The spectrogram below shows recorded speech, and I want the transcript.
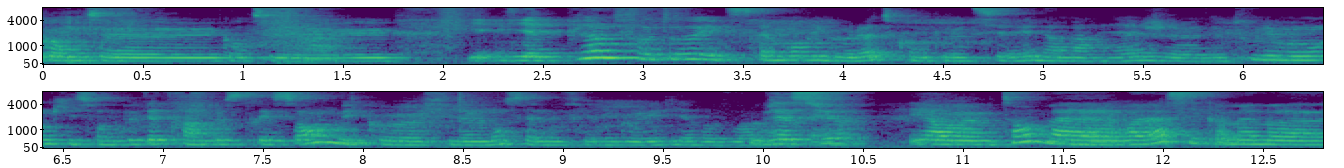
quand, quand il y a plein de photos extrêmement rigolotes qu'on peut tirer d'un mariage, euh, de tous les moments qui sont peut-être un peu stressants, mais que finalement ça nous fait rigoler de les revoir. Bien sûr. Et en même temps, bah, voilà, c'est quand même. Euh,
